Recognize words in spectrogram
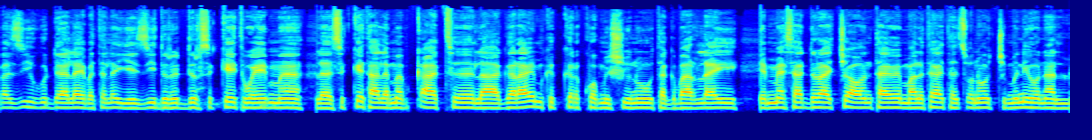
በዚህ ጉዳይ ላይ በተለይ የዚህ ድርድር ስኬት ወይም ለስኬት አለመብቃት ለሀገራዊ ምክክር ኮሚሽኑ ተግባር ላይ የሚያሳድራቸው አዎንታዊ ወይም አሉታዊ ተጽዕኖዎች ምን ይሆናሉ?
